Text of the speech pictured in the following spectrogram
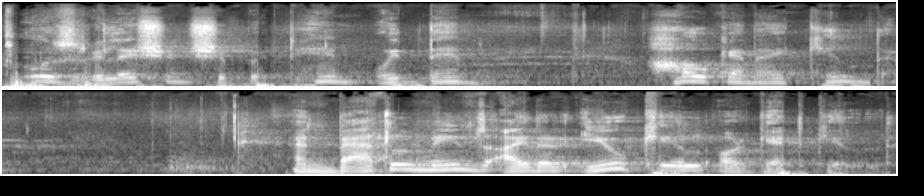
close relationship with him, with them. How can I kill them? And battle means either you kill or get killed.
